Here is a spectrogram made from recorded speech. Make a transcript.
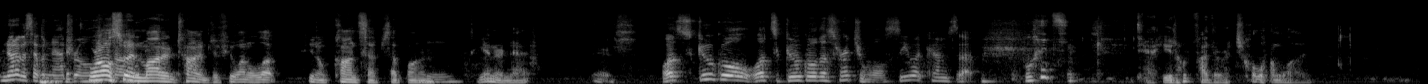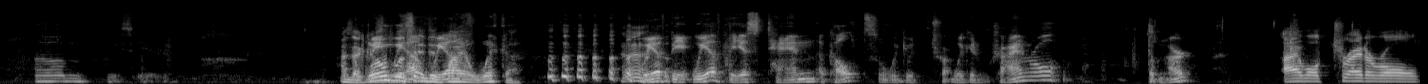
None of us have a natural. We're also in modern times. If you want to look, you know, concepts up on Hmm. the internet. There's Let's Google. Let's Google this ritual. See what comes up. What? yeah, you don't find the ritual online. Um. Let me see here. And the Exactly. world was have- ended we by have- a Wicca. We have ba- we have base ten occult, so we could try, we could try and roll. Doesn't hurt. I will try to roll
